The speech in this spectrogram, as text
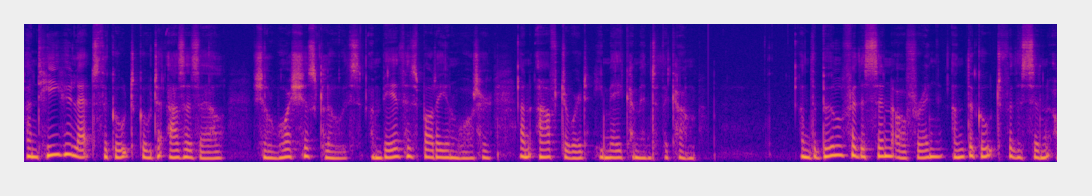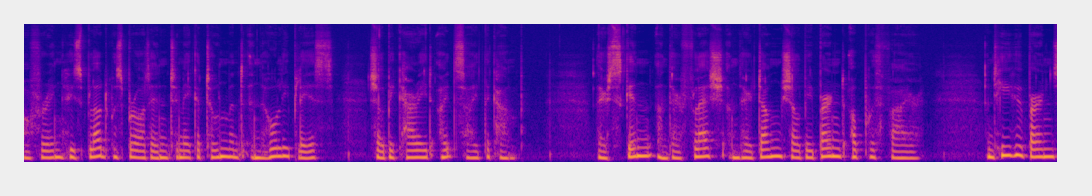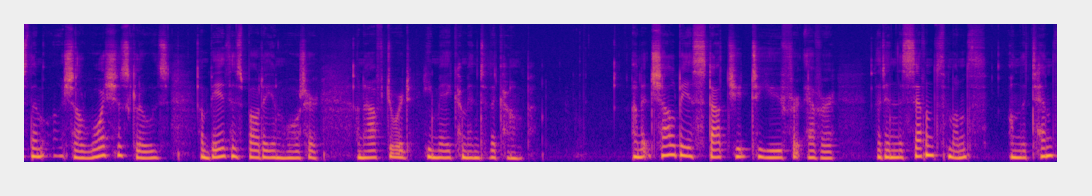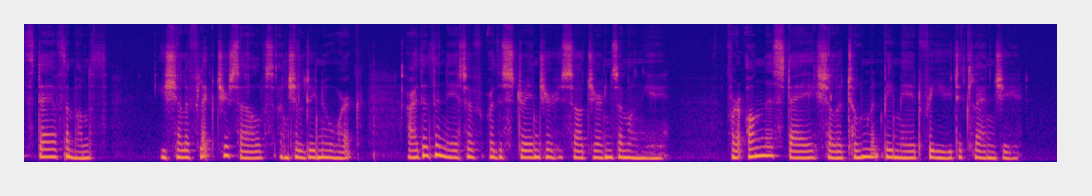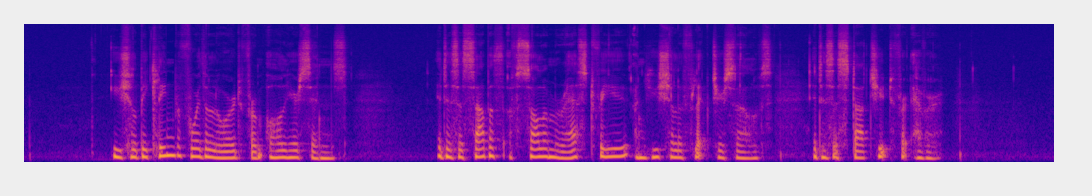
And he who lets the goat go to Azazel shall wash his clothes and bathe his body in water, and afterward he may come into the camp. And the bull for the sin offering, and the goat for the sin offering, whose blood was brought in to make atonement in the holy place, shall be carried outside the camp. Their skin and their flesh and their dung shall be burned up with fire. And he who burns them shall wash his clothes and bathe his body in water, and afterward he may come into the camp. And it shall be a statute to you for ever that in the seventh month, on the tenth day of the month, you shall afflict yourselves and shall do no work, either the native or the stranger who sojourns among you. For on this day shall atonement be made for you to cleanse you. You shall be clean before the Lord from all your sins. It is a Sabbath of solemn rest for you, and you shall afflict yourselves. It is a statute for ever.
